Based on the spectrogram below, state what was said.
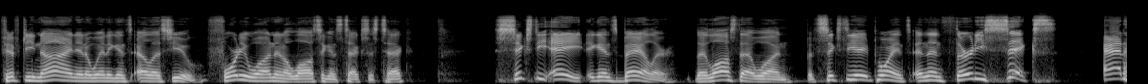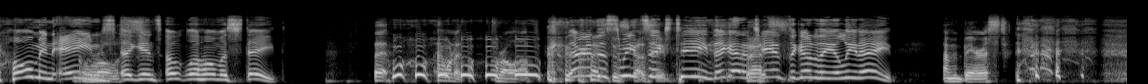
59 in a win against LSU, 41 in a loss against Texas Tech, 68 against Baylor. They lost that one, but 68 points, and then 36 at home in Ames Gross. against Oklahoma State. That- I want to throw up. They're in the That's Sweet disgusting. 16. They got a That's- chance to go to the Elite Eight. I'm embarrassed.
